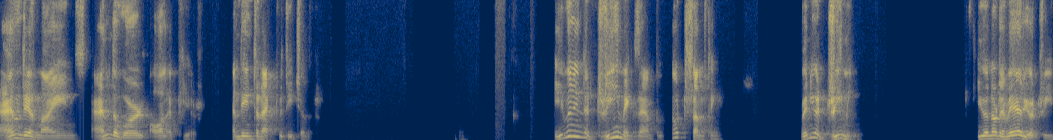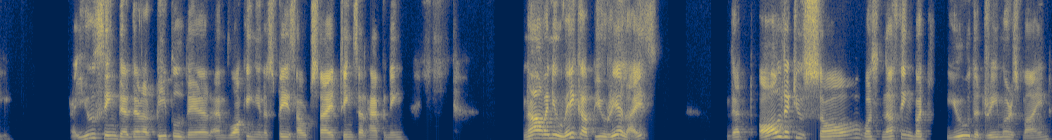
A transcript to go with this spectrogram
and their minds and the world all appear and they interact with each other. Even in the dream example, not something. When you're dreaming, you are not aware you're dreaming you think that there are people there i'm walking in a space outside things are happening now when you wake up you realize that all that you saw was nothing but you the dreamer's mind.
